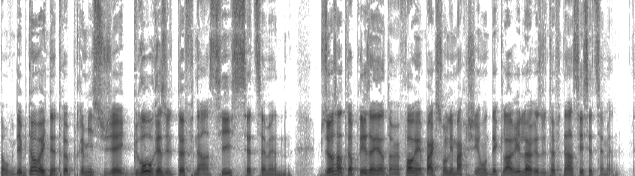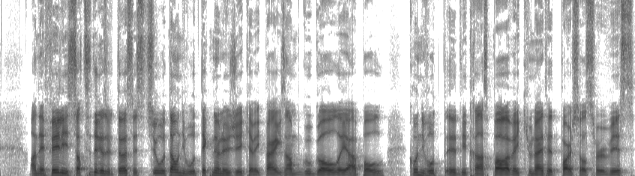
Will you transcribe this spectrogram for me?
Donc, débutons avec notre premier sujet, gros résultats financiers cette semaine. Plusieurs entreprises ayant un fort impact sur les marchés ont déclaré leurs résultats financiers cette semaine. En effet, les sorties de résultats se situent autant au niveau technologique avec par exemple Google et Apple qu'au niveau euh, des transports avec United Parcel Service,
